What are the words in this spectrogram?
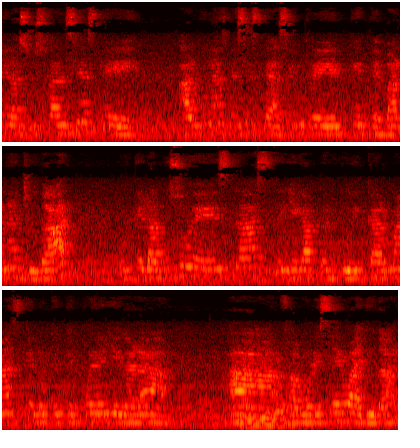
de las sustancias que algunas veces te hacen creer que te van a ayudar, porque el abuso de estas te llega a perjudicar más que lo que te puede llegar a, favorecer o ayudar.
